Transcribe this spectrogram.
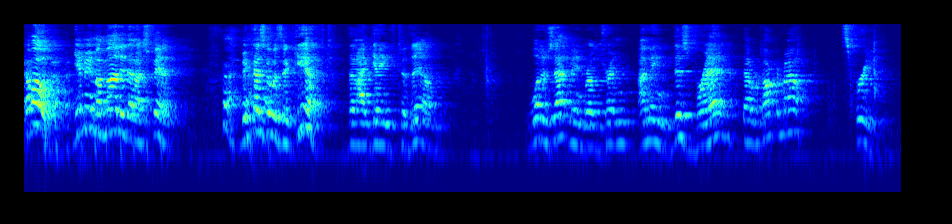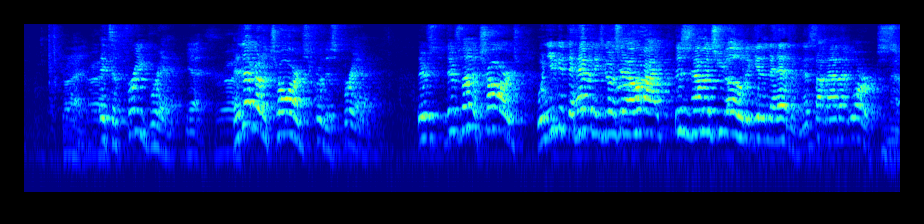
Come on, give me my money that I spent because it was a gift that I gave to them." What does that mean, Brother Trenton? I mean, this bread that we're talking about, it's free. Right. It's a free bread. Yes. Right. They're not going to charge for this bread. There's, there's not a charge. When you get to heaven, he's going to say, all right, this is how much you owe to get into heaven. That's not how that works. No.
